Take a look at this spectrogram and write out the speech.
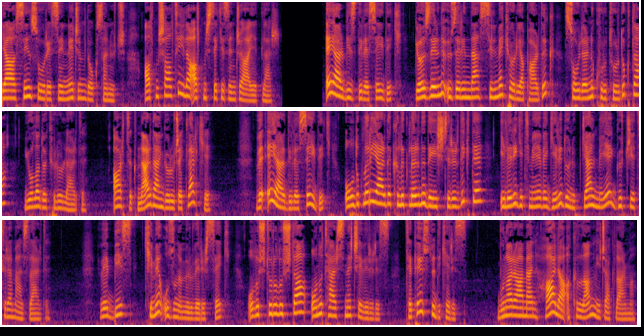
Yasin Suresi Necm 93 66 ile 68. ayetler. Eğer biz dileseydik, gözlerini üzerinden silme kör yapardık, soylarını kuruturduk da yola dökülürlerdi. Artık nereden görecekler ki? Ve eğer dileseydik, oldukları yerde kılıklarını değiştirirdik de ileri gitmeye ve geri dönüp gelmeye güç yetiremezlerdi. Ve biz kime uzun ömür verirsek, oluşturuluşta onu tersine çeviririz, tepe üstü dikeriz. Buna rağmen hala akıllanmayacaklar mı?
